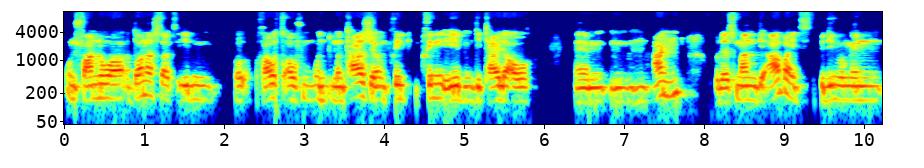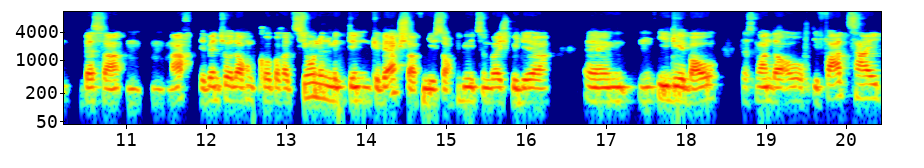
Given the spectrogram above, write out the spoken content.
und fahre nur donnerstags eben raus auf Montage und bringe eben die Teile auch ähm, an. Oder dass man die Arbeitsbedingungen besser macht, eventuell auch in Kooperationen mit den Gewerkschaften, die es auch wie zum Beispiel der ähm, IG Bau, dass man da auch die Fahrzeit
